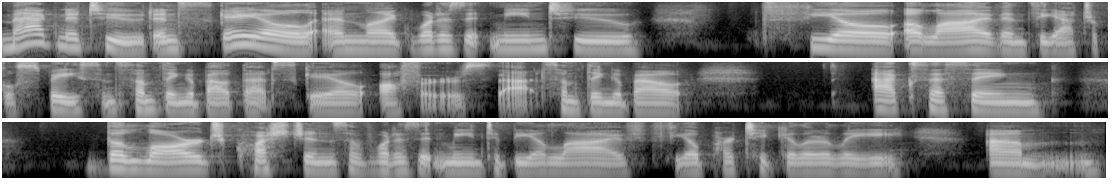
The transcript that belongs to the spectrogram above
magnitude and scale and like what does it mean to feel alive in theatrical space and something about that scale offers that something about accessing the large questions of what does it mean to be alive feel particularly um,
